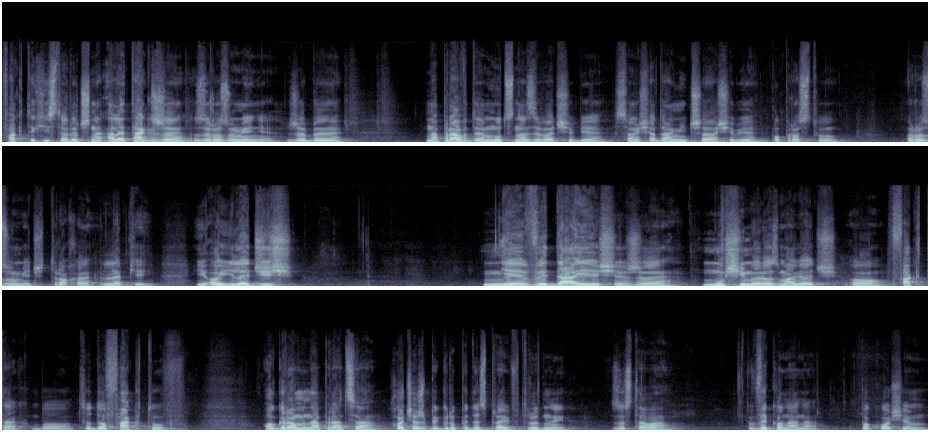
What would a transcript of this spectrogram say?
fakty historyczne, ale także zrozumienie, żeby naprawdę móc nazywać siebie sąsiadami, trzeba siebie po prostu rozumieć trochę lepiej. I o ile dziś nie wydaje się, że musimy rozmawiać o faktach, bo co do faktów ogromna praca, chociażby grupy do spraw trudnych, została wykonana. Pokłosiem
